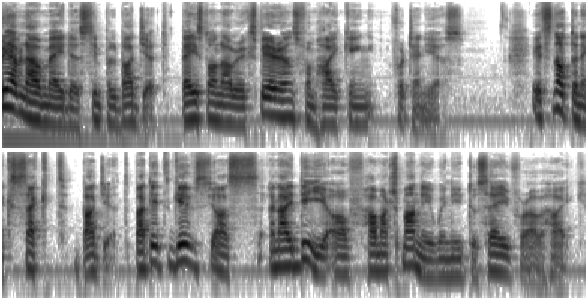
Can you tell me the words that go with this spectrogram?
We have now made a simple budget based on our experience from hiking for 10 years. It's not an exact budget, but it gives us an idea of how much money we need to save for our hike.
